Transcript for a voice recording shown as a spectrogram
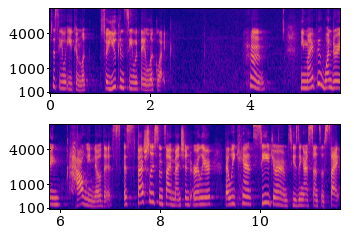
to see what you can look, so you can see what they look like. Hmm, you might be wondering how we know this, especially since I mentioned earlier that we can't see germs using our sense of sight.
